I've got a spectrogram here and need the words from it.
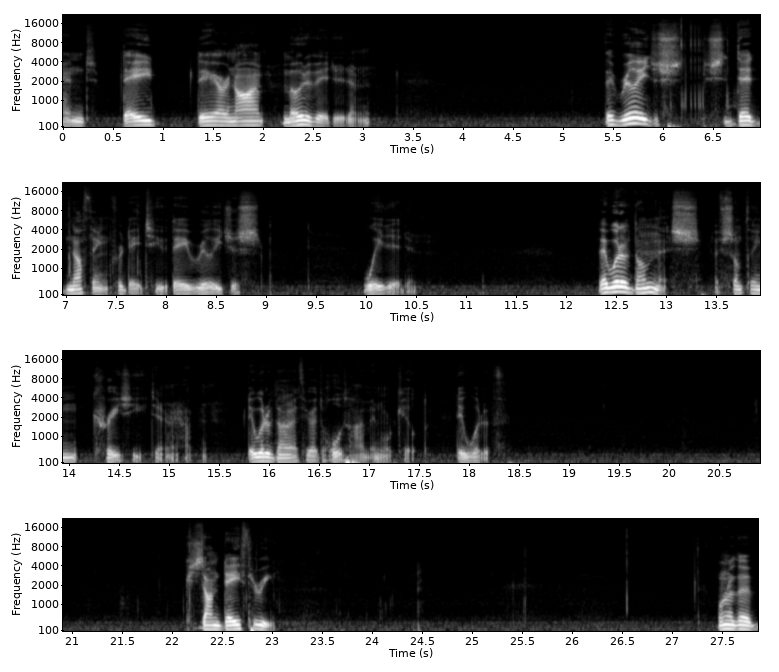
and they they are not motivated and they really just, just did nothing for day two. They really just waited and they would have done this if something crazy didn't happen. They would have done it throughout the whole time and were killed. They would have. Because on day three, one of the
